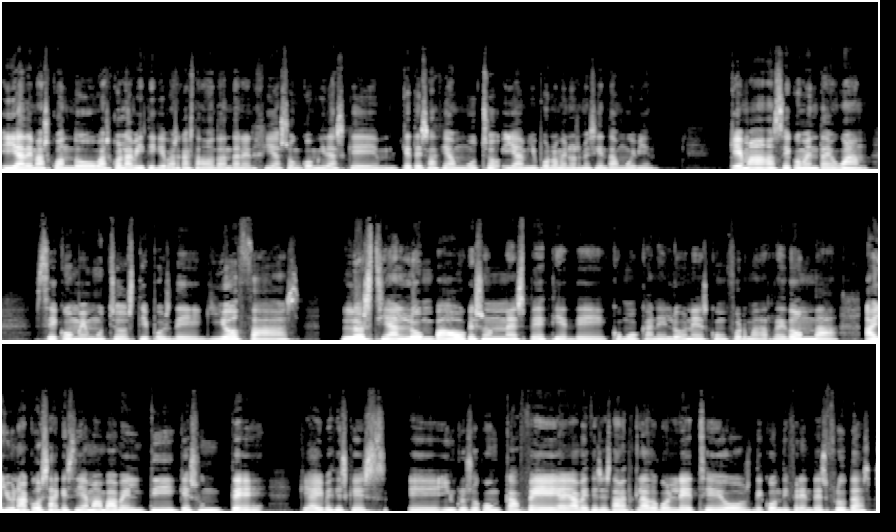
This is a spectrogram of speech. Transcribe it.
Y además cuando vas con la bici y que vas gastando tanta energía son comidas que, que te sacian mucho y a mí por lo menos me sientan muy bien. ¿Qué más se come en Taiwán? Se comen muchos tipos de guiozas, los tianlongbao, que son una especie de como canelones con forma redonda. Hay una cosa que se llama bubble tea, que es un té que hay veces que es eh, incluso con café, a veces está mezclado con leche o con diferentes frutas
